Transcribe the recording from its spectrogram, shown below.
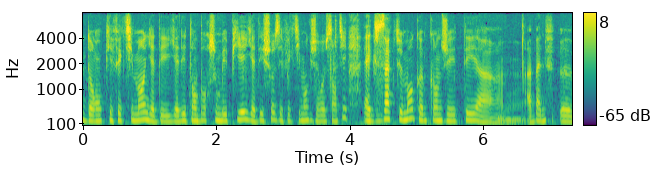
Donc effectivement, il y, a des, il y a des tambours sous mes pieds, il y a des choses effectivement que j'ai ressenties, exactement comme quand j'ai été à, à Banff, euh,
